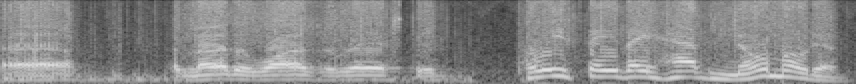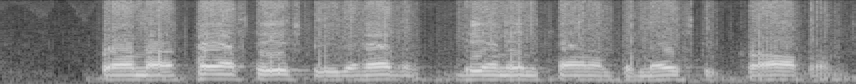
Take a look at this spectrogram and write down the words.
Uh, the mother was arrested. Police say they have no motive. From uh, past history, there haven't been any kind of domestic problems.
